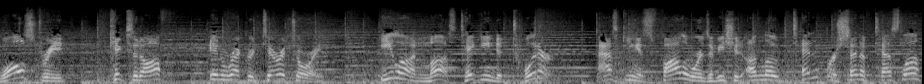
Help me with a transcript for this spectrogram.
Wall Street kicks it off in record territory. Elon Musk taking to Twitter, asking his followers if he should unload 10% of Tesla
